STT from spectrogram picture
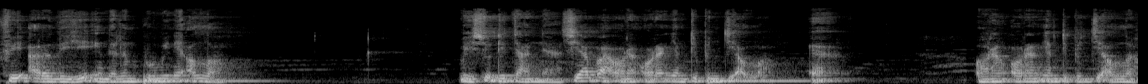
Fi ardihi ing dalam bumi Allah. Besok ditanya siapa orang-orang yang dibenci Allah? Ya Orang-orang yang dibenci Allah.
